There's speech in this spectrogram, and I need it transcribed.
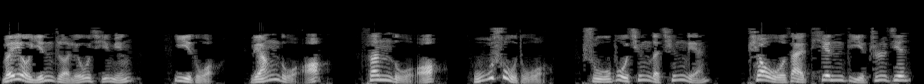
唯有饮者留其名。一朵，两朵。三朵、无数朵、数不清的青莲飘舞在天地之间，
